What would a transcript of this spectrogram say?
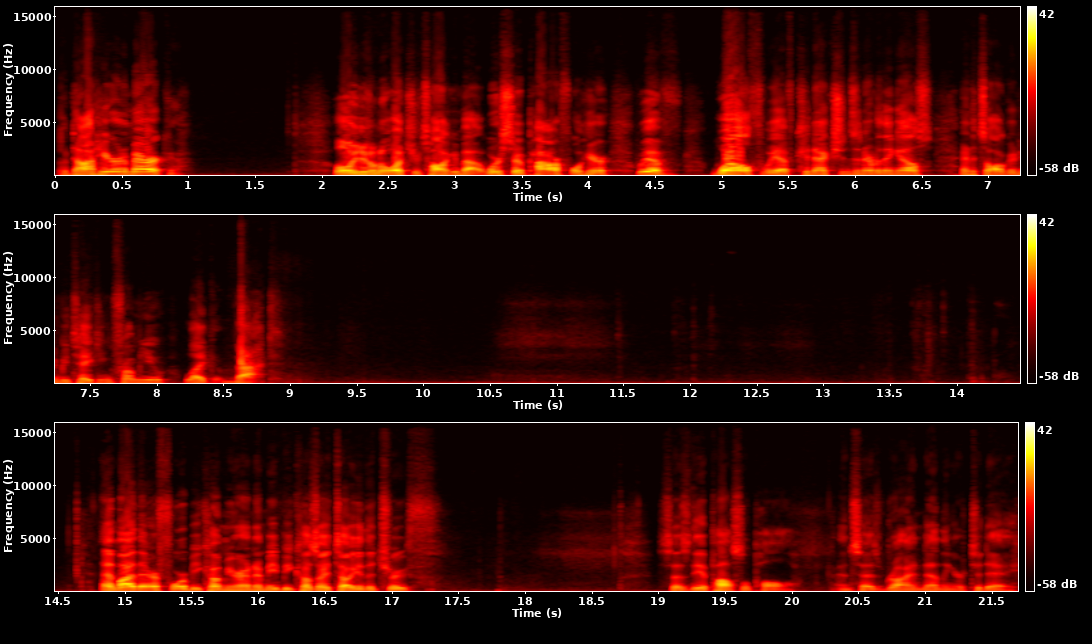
but not here in America. Oh, you don't know what you're talking about. We're so powerful here. We have wealth, we have connections and everything else, and it's all going to be taken from you like that. Am I therefore become your enemy because I tell you the truth? Says the Apostle Paul, and says Bryan Denlinger today.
